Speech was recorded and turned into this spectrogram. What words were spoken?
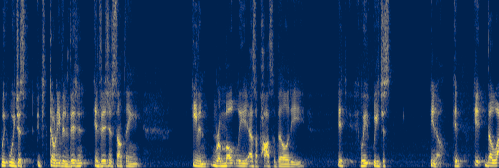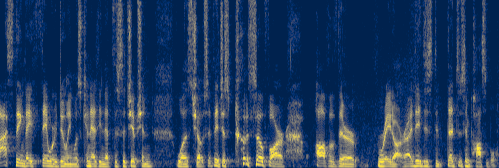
we, we just don't even envision, envision something even remotely as a possibility. It, we, we just, you know, it, it, the last thing they, they were doing was connecting that this Egyptian was Joseph. It just was so far off of their radar. Right? They just, that is impossible.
